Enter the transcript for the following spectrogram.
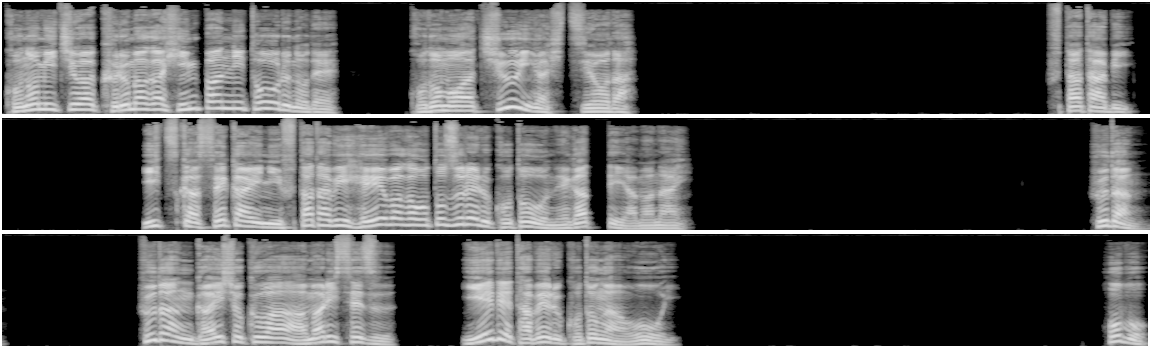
この道は車が頻繁に通るので、子供は注意が必要だ。再び。いつか世界に再び平和が訪れることを願ってやまない。普段。普段外食はあまりせず、家で食べることが多い。ほぼ。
